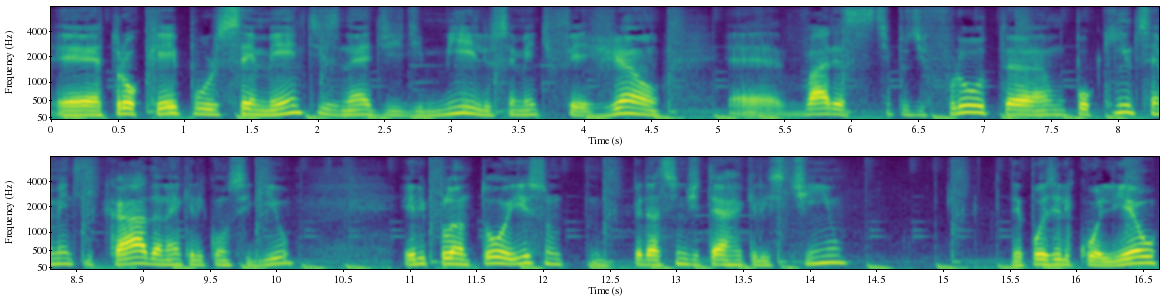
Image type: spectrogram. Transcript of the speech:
é, troquei por sementes né, de, de milho, semente de feijão, é, vários tipos de fruta, um pouquinho de semente de cada né, que ele conseguiu. Ele plantou isso, um, pedacinho de terra que eles tinham. Depois ele colheu,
